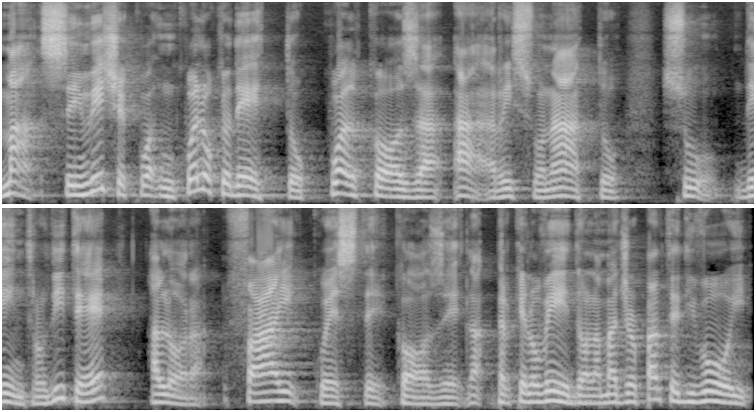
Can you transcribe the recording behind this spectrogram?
Ma se invece in quello che ho detto qualcosa ha risuonato su dentro di te, allora fai queste cose, perché lo vedo, la maggior parte di voi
